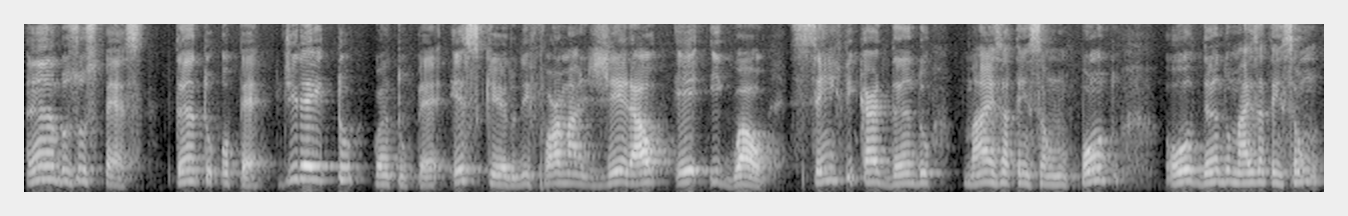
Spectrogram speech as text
ambos os pés, tanto o pé direito quanto o pé esquerdo, de forma geral e igual, sem ficar dando mais atenção num ponto ou dando mais atenção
